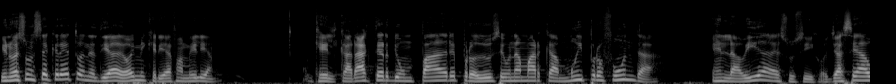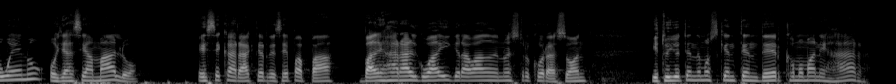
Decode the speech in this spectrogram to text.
Y no es un secreto en el día de hoy, mi querida familia, que el carácter de un padre produce una marca muy profunda en la vida de sus hijos, ya sea bueno o ya sea malo. Ese carácter de ese papá va a dejar algo ahí grabado en nuestro corazón y tú y yo tenemos que entender cómo manejar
